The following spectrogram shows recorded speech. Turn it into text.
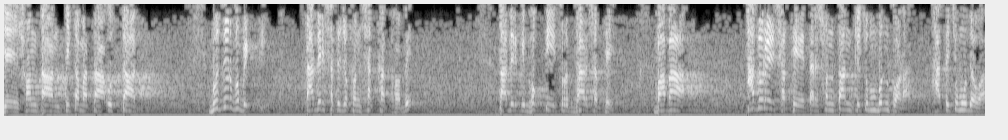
যে সন্তান, পিতামাতা, উস্তাদ, বুজুর্গ ব্যক্তি তাদের সাথে যখন সাক্ষাৎ হবে, তাদেরকে ভক্তি, শ্রদ্ধার সাথে, বাবা আদরের সাথে তার সন্তানকে চুম্বন করা, হাতে চুমু দেওয়া,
